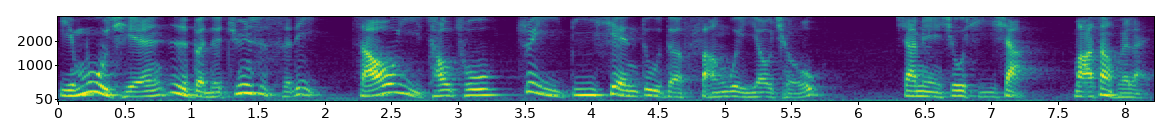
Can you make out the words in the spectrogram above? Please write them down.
以目前日本的军事实力，早已超出最低限度的防卫要求。下面休息一下，马上回来。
